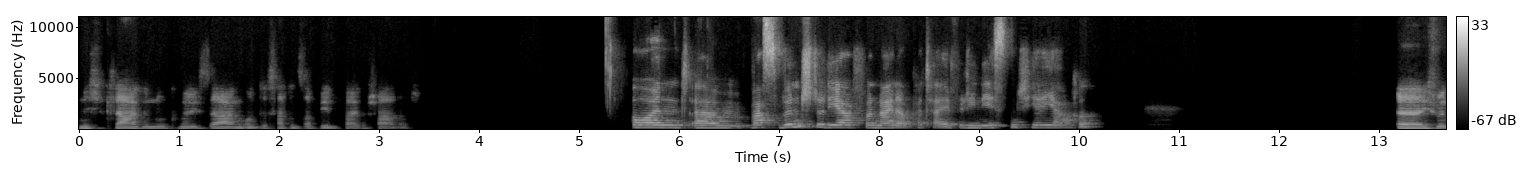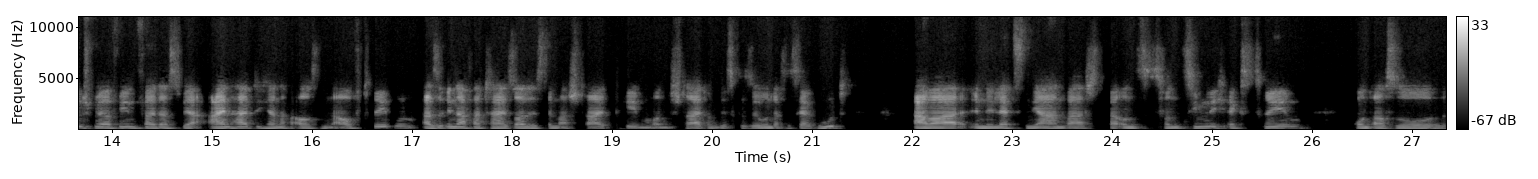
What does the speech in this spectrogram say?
nicht klar genug, würde ich sagen, und es hat uns auf jeden Fall geschadet. Und ähm, was wünschst du dir von deiner Partei für die nächsten vier Jahre? Äh, ich wünsche mir auf jeden Fall, dass wir einheitlicher nach außen auftreten. Also in der Partei soll es immer Streit geben und Streit und Diskussion, das ist ja gut. Aber in den letzten Jahren war es bei uns schon ziemlich extrem und auch so,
